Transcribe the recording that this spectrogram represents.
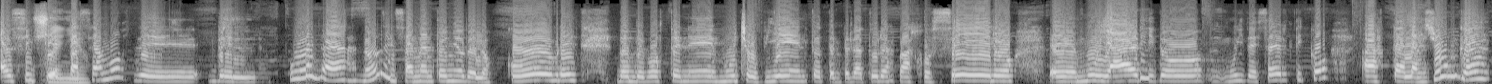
así que pasamos de, del una, ¿no? En San Antonio de los Cobres, donde vos tenés mucho viento, temperaturas bajo cero, eh, muy árido, muy desértico, hasta las yungas,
